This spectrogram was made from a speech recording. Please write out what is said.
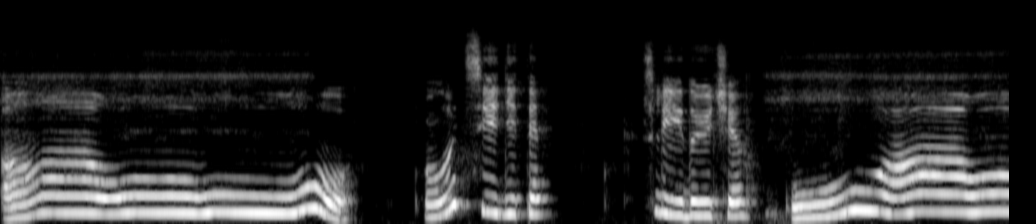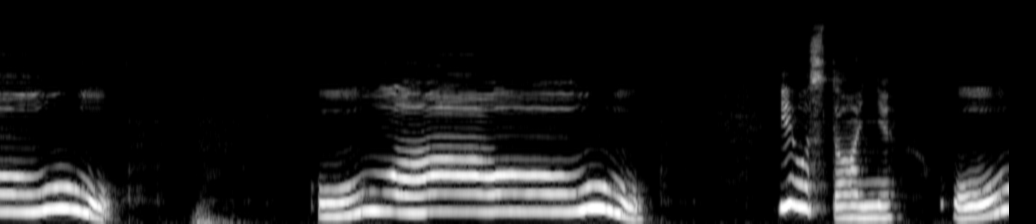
А-о-о-о. Молодці діти. Слідуюче. У-а-у. У-у. Останнє. О-у-а-о.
